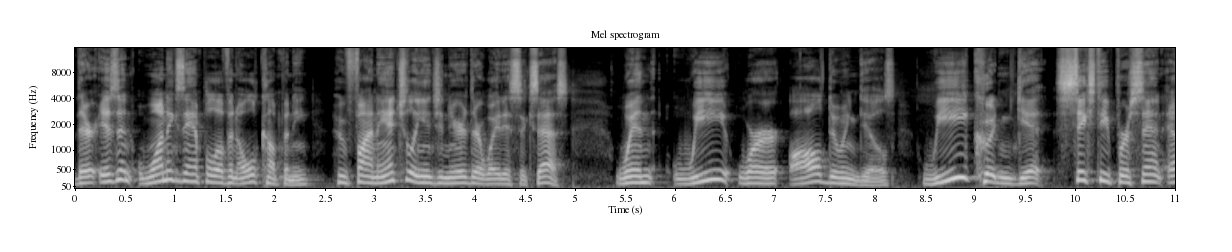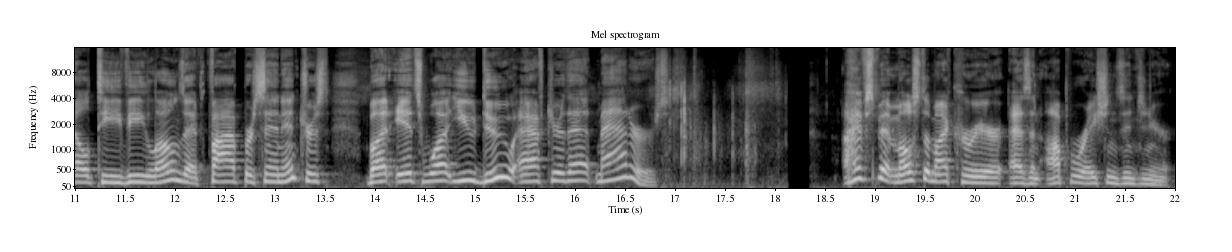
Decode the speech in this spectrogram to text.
There isn't one example of an old company who financially engineered their way to success. When we were all doing deals, we couldn't get 60% LTV loans at 5% interest, but it's what you do after that matters. I have spent most of my career as an operations engineer.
